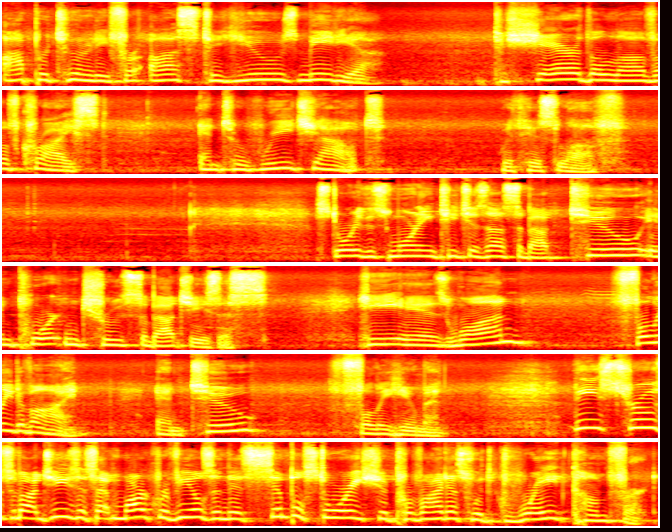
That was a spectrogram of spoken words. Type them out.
Opportunity for us to use media to share the love of Christ and to reach out with his love story this morning teaches us about two important truths about Jesus. He is one, fully divine, and two, fully human. These truths about Jesus that Mark reveals in this simple story should provide us with great comfort.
